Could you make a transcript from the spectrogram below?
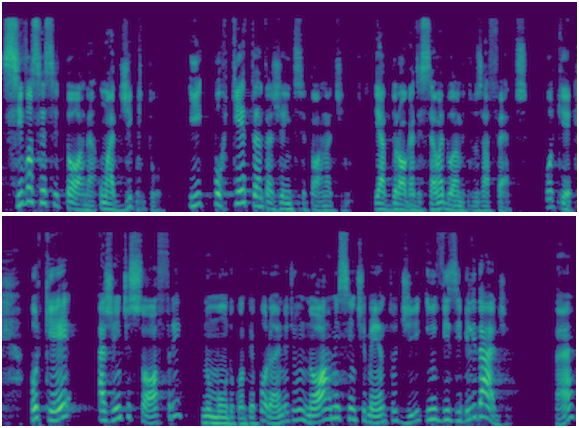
se você se torna um adicto, e por que tanta gente se torna adicto? E a droga adição é do âmbito dos afetos. Por quê? Porque a gente sofre no mundo contemporâneo de um enorme sentimento de invisibilidade, né?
